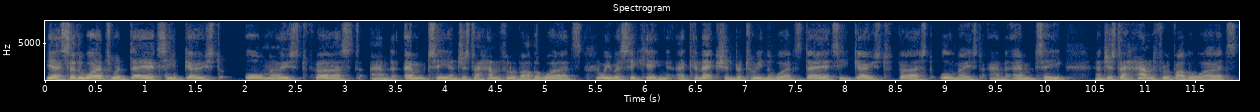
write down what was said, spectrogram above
Yeah, so the words were deity, ghost, almost, first, and empty, and just a handful of other words. We were seeking a connection between the words deity, ghost, first, almost, and empty, and just a handful of other words,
